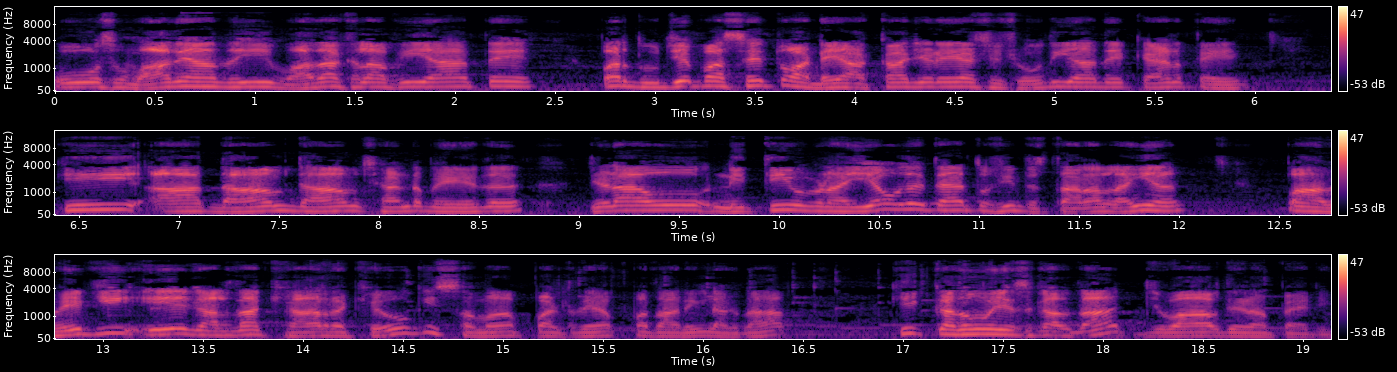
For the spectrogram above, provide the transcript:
ਉਸ ਵਾਅਦਿਆਂ ਦੀ ਵਾਅਦਾ ਖਿਲਾਫੀ ਆ, ਤੇ ਪਰ ਦੂਜੇ ਪਾਸੇ ਤੁਹਾਡੇ ਆਕਾ ਜਿਹੜੇ ਆ ਸ਼ਿਸ਼ੋਦੀਆ ਦੇ ਕਹਿਣ ਤੇ ਕਿ ਆ ਦਾਮ ਦਾਮ ਛੰਡ ਭੇਦ ਜਿਹੜਾ ਉਹ ਨੀਤੀ ਬਣਾਈ ਆ, ਉਹਦੇ ਤਹਿਤ ਤੁਸੀਂ ਦਸਤਾਰਾਂ ਲਾਈਆਂ। ਭਾਵੇਂ ਕਿ ਇਹ ਗੱਲ ਦਾ ਖਿਆਲ ਰੱਖਿਓ ਕਿ ਸਮਾਂ ਪਲਟਦਿਆਂ ਪਤਾ ਨਹੀਂ ਲੱਗਦਾ ਕਿ ਕਦੋਂ ਇਸ ਗੱਲ ਦਾ ਜਵਾਬ ਦੇਣਾ ਪੈ ਜੀ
